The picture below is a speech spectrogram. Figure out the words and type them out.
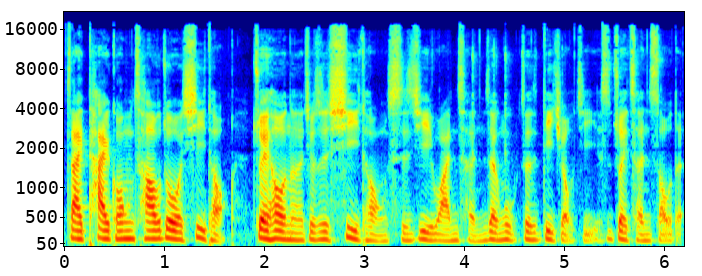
在太空操作系统。最后呢，就是系统实际完成任务，这是第九级，也是最成熟的。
